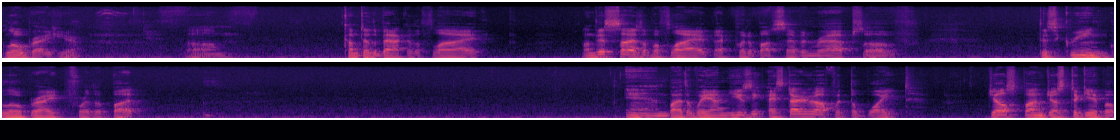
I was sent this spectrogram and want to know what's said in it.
glow bright here. Um, come to the back of the fly. On this size of a fly, I, put about seven wraps of this green glow bright for the butt And by the way, I'm using, I started off with the white gel spun just to give a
